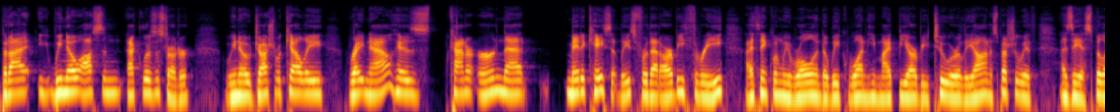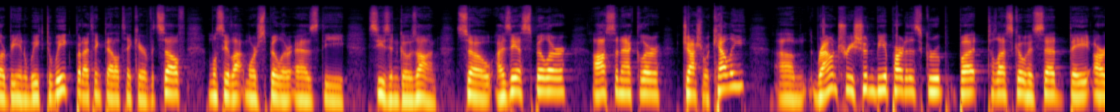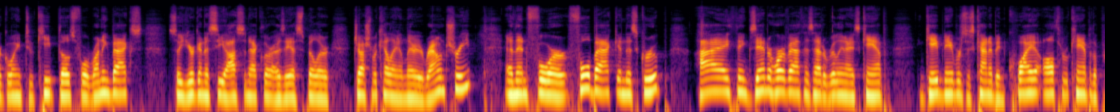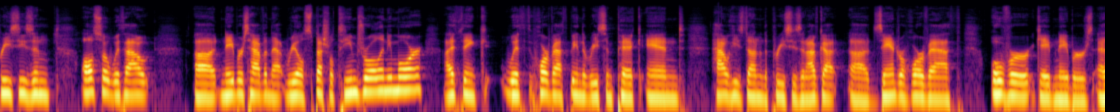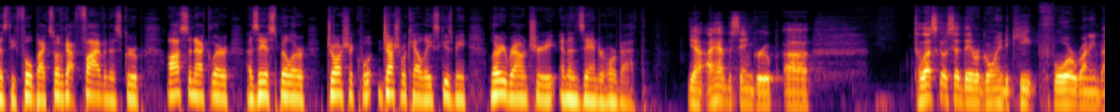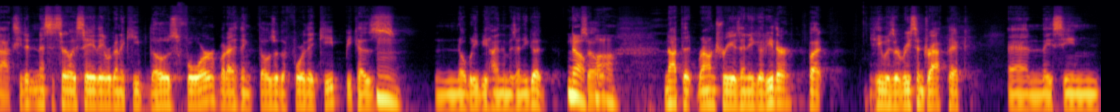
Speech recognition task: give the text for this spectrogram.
but I we know Austin Ekeler's a starter. We know Joshua Kelley right now has kind of earned that made a case at least for that RB3. I think when we roll into week 1 he might be RB2 early on, especially with Isaiah Spiller being week to week, but I think that'll take care of itself. And we'll see a lot more Spiller as the season goes on. So, Isaiah Spiller, Austin Ekeler, Joshua Kelley. um, Rountree shouldn't be a part of this group, but Telesco has said they are going to keep those four running backs. So you're going to see Austin Ekeler, Isaiah Spiller, Joshua Kelley, and Larry Rountree. And then for fullback in this group, I think Zander Horvath has had a really nice camp. Gabe Nabers has kind of been quiet all through camp of the preseason. Also, without uh, Nabers having that real special teams role anymore. I think with Horvath being the recent pick and how he's done in the preseason, I've got uh, Zander Horvath over Gabe Nabers as the fullback. So I've got five in this group: Austin Ekeler, Isaiah Spiller, Joshua, Joshua Kelley, excuse me, Larry Rountree, and then Zander Horvath. Yeah, I had the same group. Uh, Telesco said they were going to keep four running backs. He didn't necessarily say they were going to keep those four, but I think those are the four they keep because mm. nobody behind them is any good. No, so uh-uh. not that Rountree is any good either, but he was a recent draft pick, and they seem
